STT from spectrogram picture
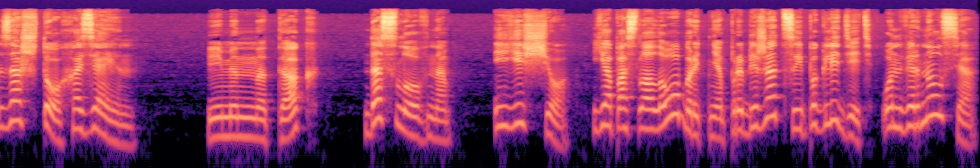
«За что, хозяин?» «Именно так?» «Дословно. И еще. Я послала оборотня пробежаться и поглядеть. Он вернулся?»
